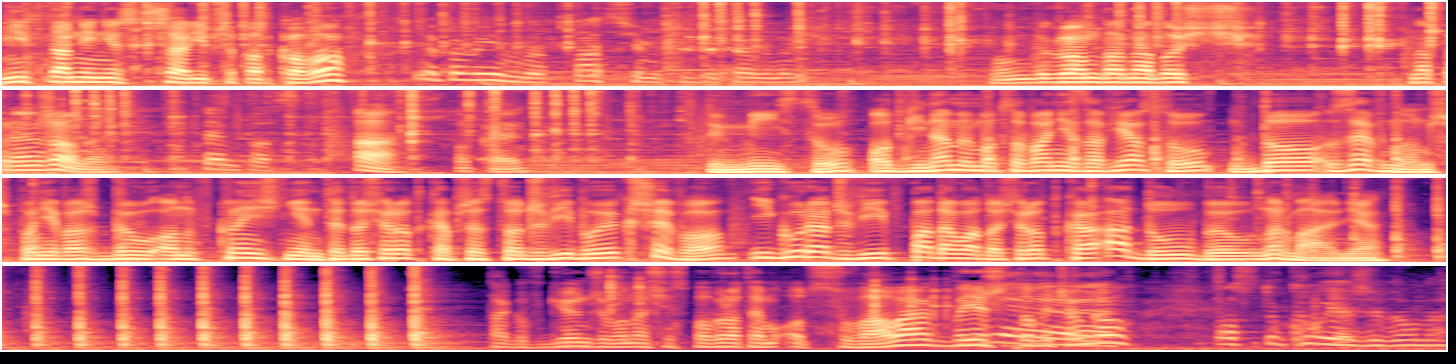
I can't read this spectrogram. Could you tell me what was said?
Nic na mnie nie strzeli przypadkowo. Nie powinno. Pas się musi wyciągnąć. On wygląda na dość naprężony. Ten pas. A, okej. W tym miejscu odginamy mocowanie zawiasu do zewnątrz, ponieważ był on wklęśnięty do środka, przez co drzwi były krzywo i góra drzwi wpadała do środka, a dół był normalnie. Tak wgiąć, żeby ona się z powrotem odsuwała, jak będziesz to Nie. wyciągał? Ostukuję, żeby ona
